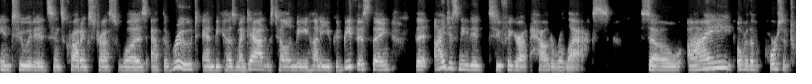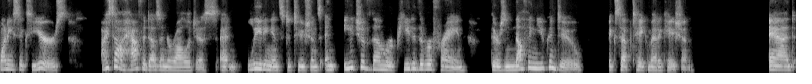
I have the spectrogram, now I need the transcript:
intuited since chronic stress was at the root, and because my dad was telling me, honey, you could beat this thing, that I just needed to figure out how to relax. So I, over the course of 26 years, I saw half a dozen neurologists at leading institutions, and each of them repeated the refrain there's nothing you can do except take medication. And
